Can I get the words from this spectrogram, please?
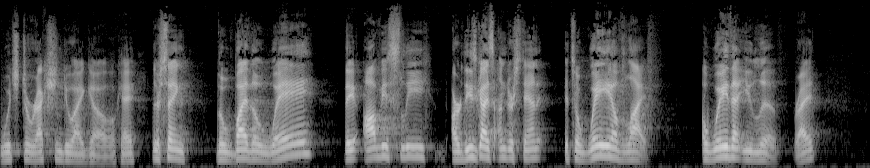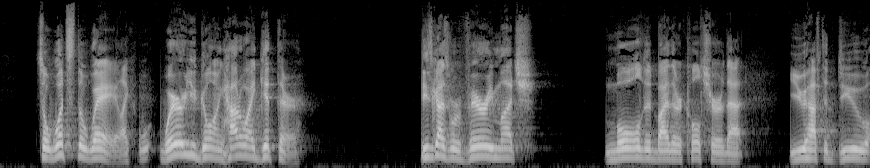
which direction do I go, okay? They're saying, the, by the way, they obviously are, these guys understand it's a way of life, a way that you live, right? So, what's the way? Like, where are you going? How do I get there? These guys were very much molded by their culture that you have to do,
